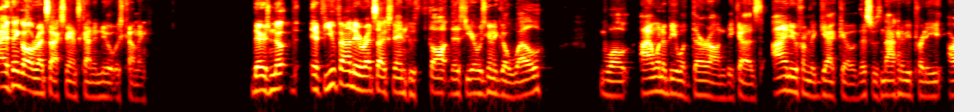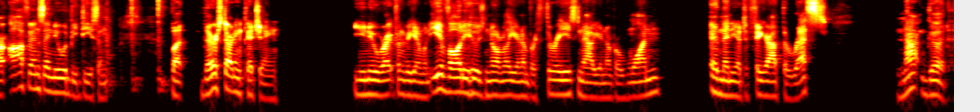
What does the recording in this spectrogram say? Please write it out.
I think all Red Sox fans kind of knew it was coming. There's no if you found a Red Sox fan who thought this year was going to go well, well, I want to be what they're on because I knew from the get go this was not going to be pretty. Our offense I knew would be decent, but their starting pitching, you knew right from the beginning when Eovaldi, who's normally your number three, is now your number one, and then you have to figure out the rest. Not good,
